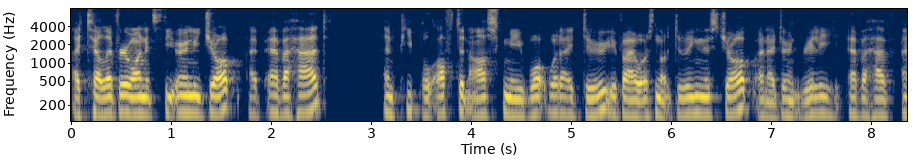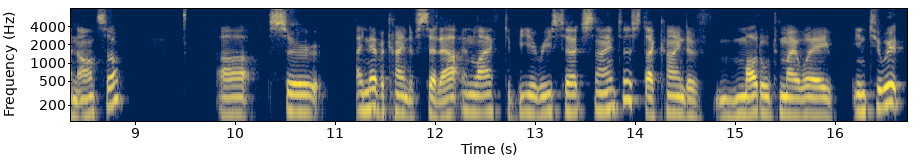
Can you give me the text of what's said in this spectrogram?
I tell everyone it's the only job I've ever had. And people often ask me, what would I do if I was not doing this job? And I don't really ever have an answer. Uh, so I never kind of set out in life to be a research scientist. I kind of modeled my way into it,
